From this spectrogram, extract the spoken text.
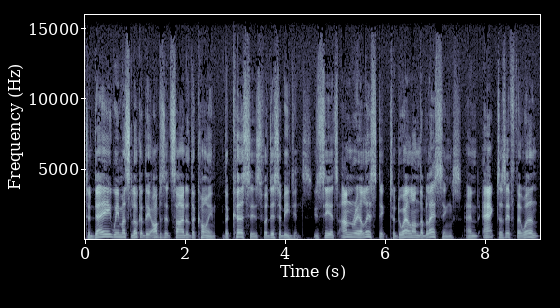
Today we must look at the opposite side of the coin, the curses for disobedience. You see, it's unrealistic to dwell on the blessings and act as if there weren't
